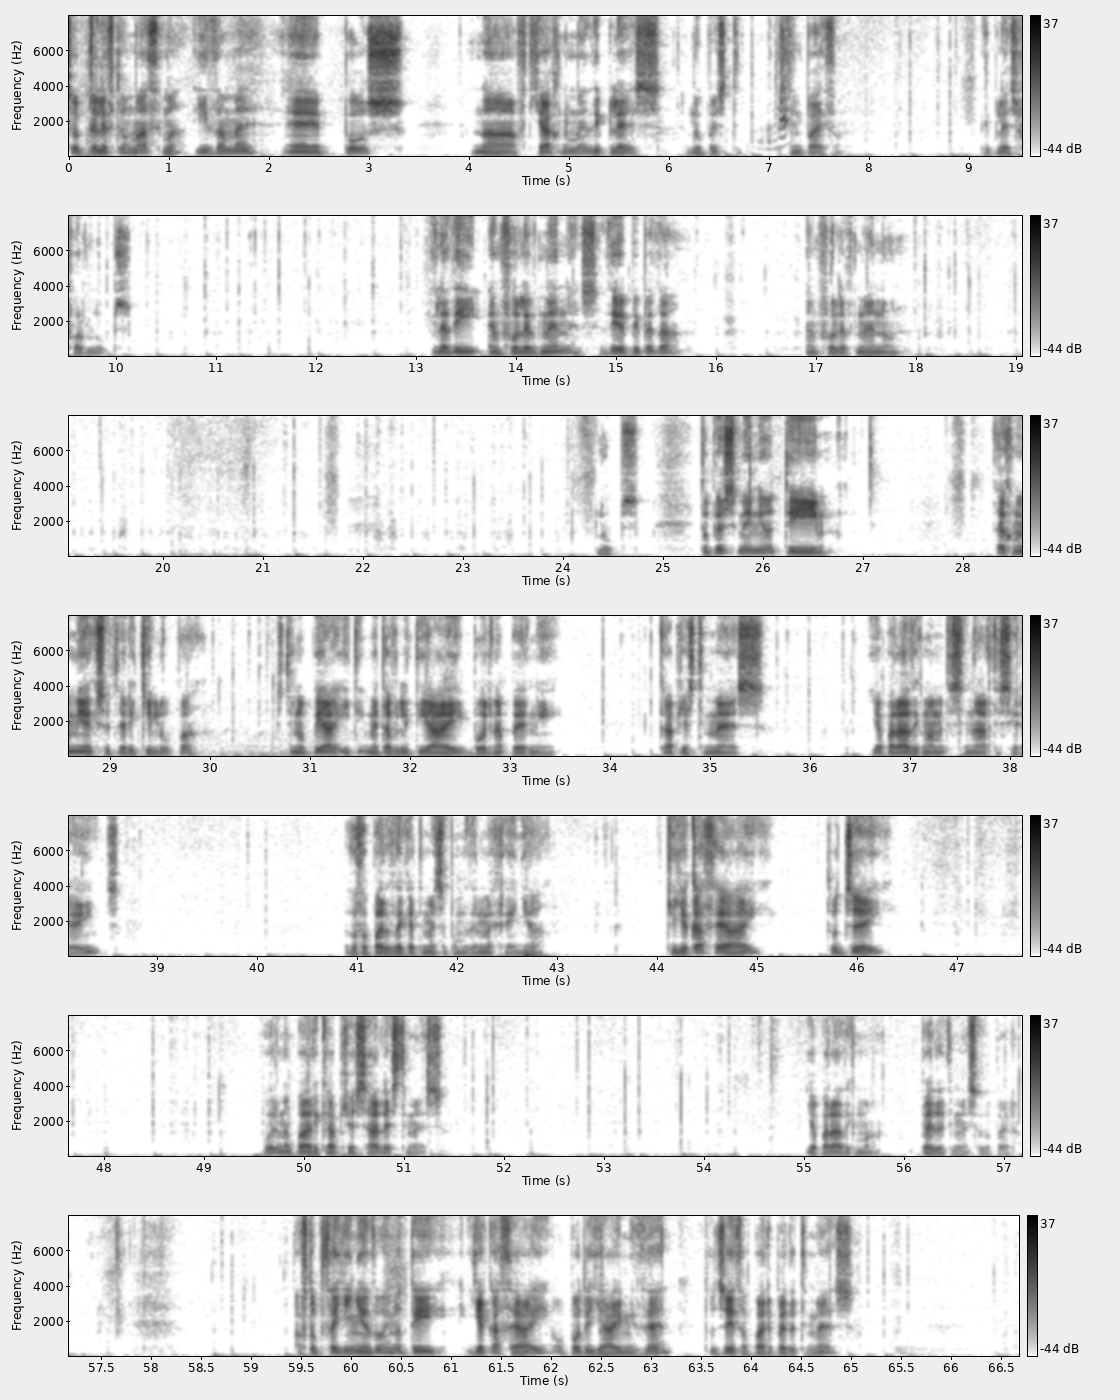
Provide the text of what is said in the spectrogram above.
Στο τελευταίο μάθημα είδαμε ε, πώς να φτιάχνουμε διπλές λούπες στην Python. Διπλές for loops. Δηλαδή εμφολευμένες, δύο επίπεδα εμφολευμένων loops. Το οποίο σημαίνει ότι θα έχουμε μία εξωτερική λούπα στην οποία η μεταβλητή i μπορεί να παίρνει κάποιες τιμές για παράδειγμα με τη συνάρτηση range. Εδώ θα πάρει 10 τιμές από 0 μέχρι 9 και για κάθε i το j μπορεί να πάρει κάποιες άλλες τιμές. Για παράδειγμα 5 τιμές εδώ πέρα αυτό που θα γίνει εδώ είναι ότι για κάθε i, οπότε για i 0, το j θα πάρει 5 τιμές.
